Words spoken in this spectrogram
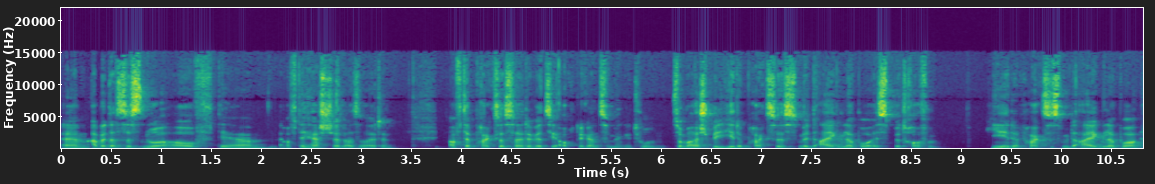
Ähm, aber das ist nur auf der, auf der Herstellerseite. Auf der Praxisseite wird sie auch eine ganze Menge tun. Zum Beispiel jede Praxis mit Eigenlabor ist betroffen. Jede Praxis mit Eigenlabor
